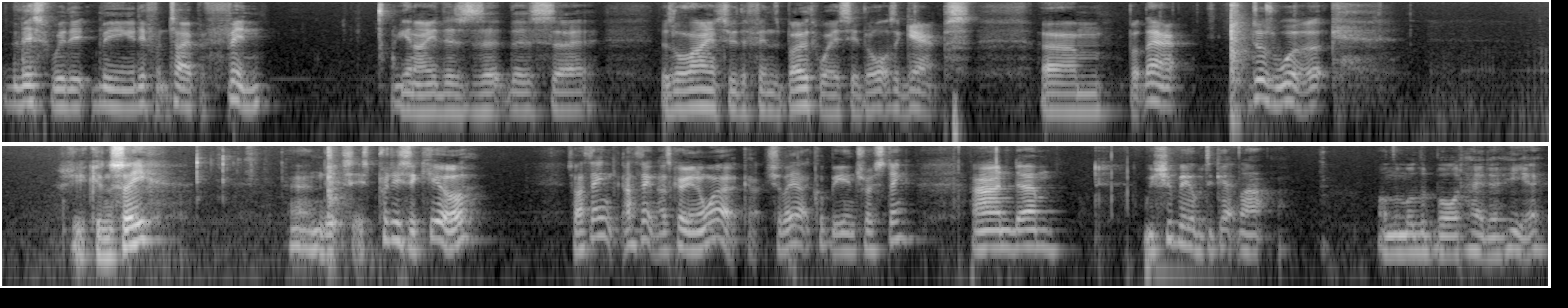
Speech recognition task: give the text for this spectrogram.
This with it being a different type of fin, you know, there's uh, there's uh, there's a line through the fins both ways. See, there are lots of gaps, um, but that does work, as you can see, and it's it's pretty secure. So I think I think that's going to work. Actually, that could be interesting, and um, we should be able to get that on the motherboard header here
